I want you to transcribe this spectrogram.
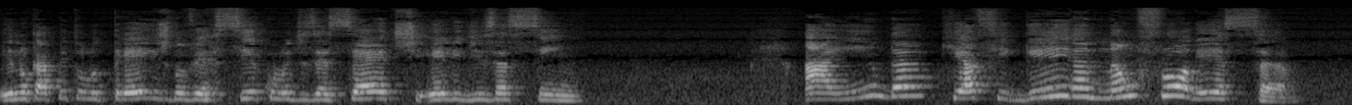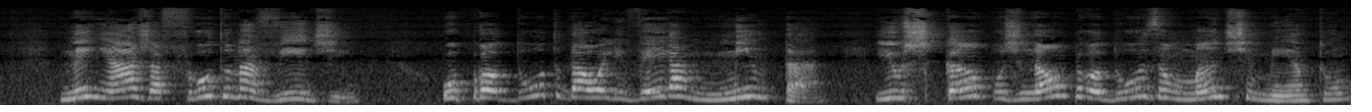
E no capítulo 3, no versículo 17, ele diz assim: Ainda que a figueira não floresça, nem haja fruto na vide, o produto da oliveira minta, e os campos não produzam mantimento,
